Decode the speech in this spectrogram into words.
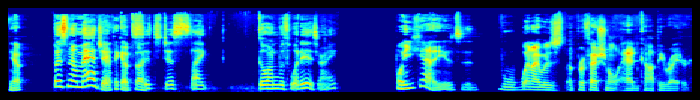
Yep. But it's no magic. Yeah, I think it's, it's just like going with what is, right? Well, yeah, when I was a professional ad copywriter,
